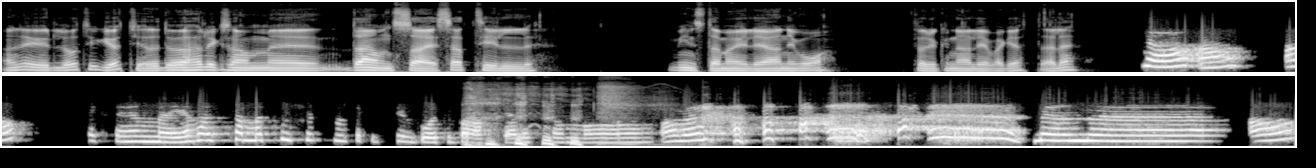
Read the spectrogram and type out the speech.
Ja, det låter ju gött ju. Du har liksom eh, downsizat till minsta möjliga nivå för att kunna leva gött, eller? Ja, ja, ja. Jag har samma t-shirt som säkert 20 år tillbaka. Liksom, och, ja, men men eh, ja,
